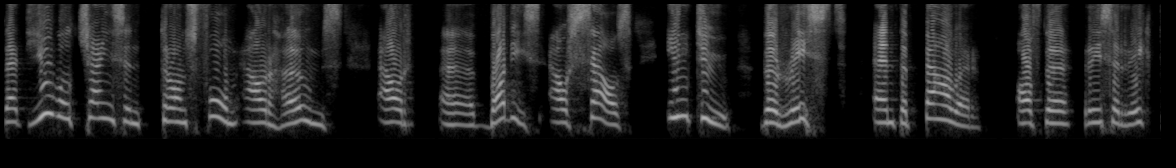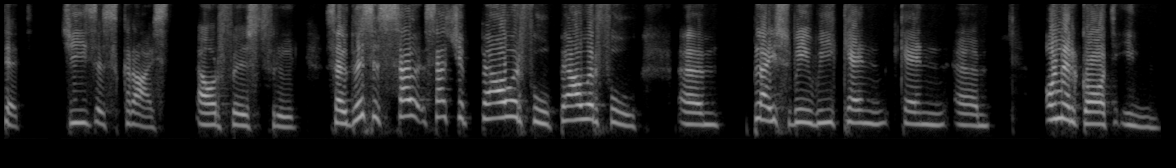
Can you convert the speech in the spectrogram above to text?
that you will change and transform our homes, our uh, bodies, ourselves into the rest and the power of the resurrected Jesus Christ, our first fruit. So this is so such a powerful, powerful um, place where we can can um, honor God in.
